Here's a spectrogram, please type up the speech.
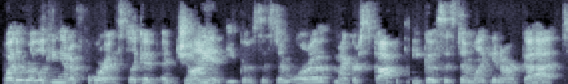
whether we're looking at a forest, like a, a giant ecosystem, or a microscopic ecosystem, like in our gut,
